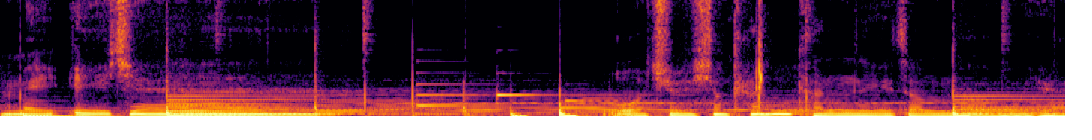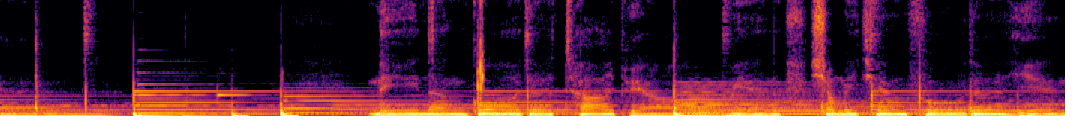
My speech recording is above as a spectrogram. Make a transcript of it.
没意见，我只想看看你怎么演。你难过的太表面，像没天赋的演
